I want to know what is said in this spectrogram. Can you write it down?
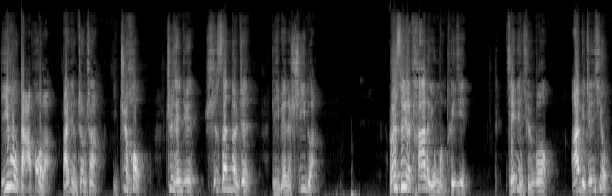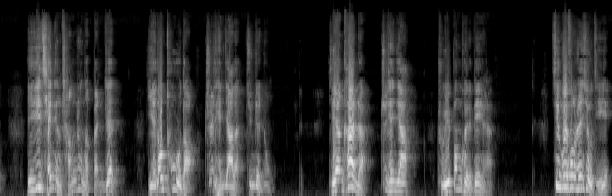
一共打破了板井正上以之后织田军十三段阵里边的十一段。而随着他的勇猛推进，前井全波、阿比真秀以及前井长政的本阵也都突入到织田家的军阵中。眼看着织田家处于崩溃的边缘，幸亏丰臣秀吉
